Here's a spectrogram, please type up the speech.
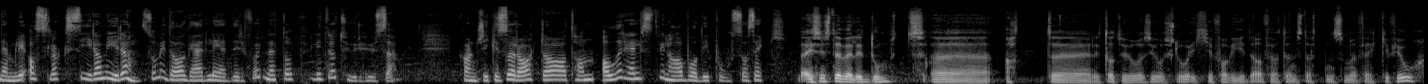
nemlig Aslak Sira Myhre, som i dag er leder for nettopp Litteraturhuset. Kanskje ikke så rart da at han aller helst vil ha både i pose og sekk. Jeg syns det er veldig dumt uh, at at eh, Litteraturhuset i Oslo ikke får videreført den støtten som vi fikk i fjor.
